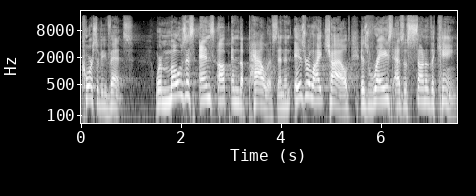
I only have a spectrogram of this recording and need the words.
course of events where Moses ends up in the palace and an Israelite child is raised as a son of the king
